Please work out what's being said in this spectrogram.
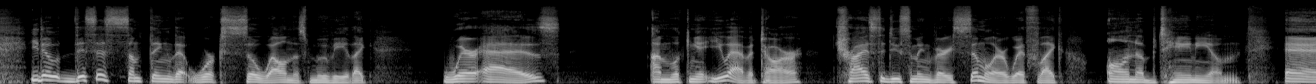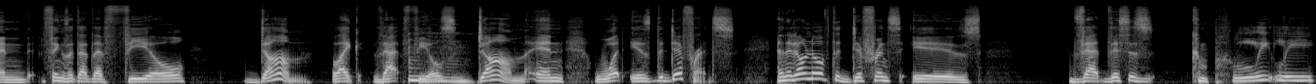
you know, this is something that works so well in this movie. Like, whereas I'm looking at you, Avatar, tries to do something very similar with like unobtainium and things like that that feel dumb. Like, that feels mm. dumb. And what is the difference? And I don't know if the difference is that this is completely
